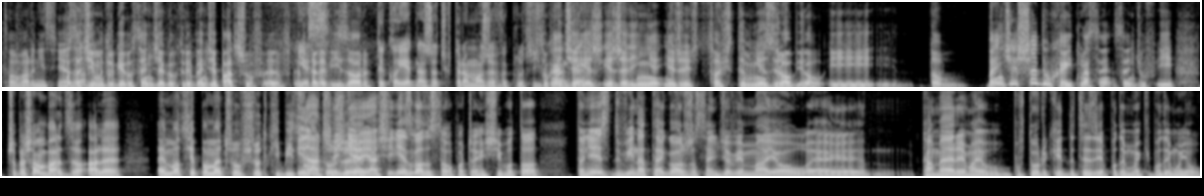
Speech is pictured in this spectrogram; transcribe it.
To war nic nie da. posadzimy drugiego sędziego, który będzie patrzył w, w, w Jest- telewizor. Tylko jedna rzecz, która może wykluczyć Słuchajcie, jeż, jeżeli, nie, jeżeli coś z tym nie zrobią i, i to będzie szedł hejt na sę- sędziów. I przepraszam bardzo, ale emocje po meczu wśród kibiców, Inaczej, którzy... nie, ja się nie zgodzę z tobą po części, bo to, to nie jest wina tego, że sędziowie mają e, kamery, mają powtórki, decyzje podejmują, jakie podejmują.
